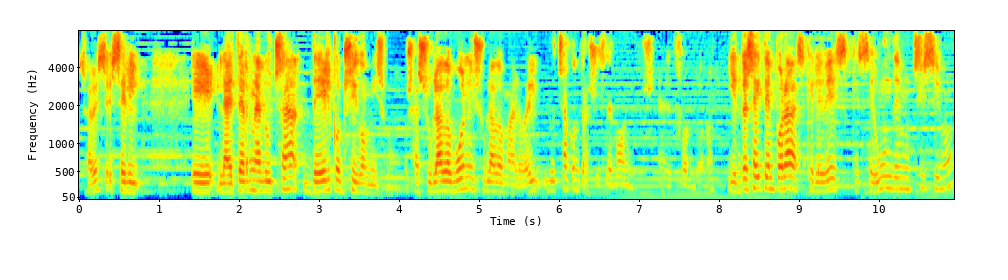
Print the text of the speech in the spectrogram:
¿sabes? Es el eh, la eterna lucha de él consigo mismo, o sea, su lado bueno y su lado malo. Él lucha contra sus demonios, en el fondo, ¿no? Y entonces hay temporadas que le ves que se hunde muchísimo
